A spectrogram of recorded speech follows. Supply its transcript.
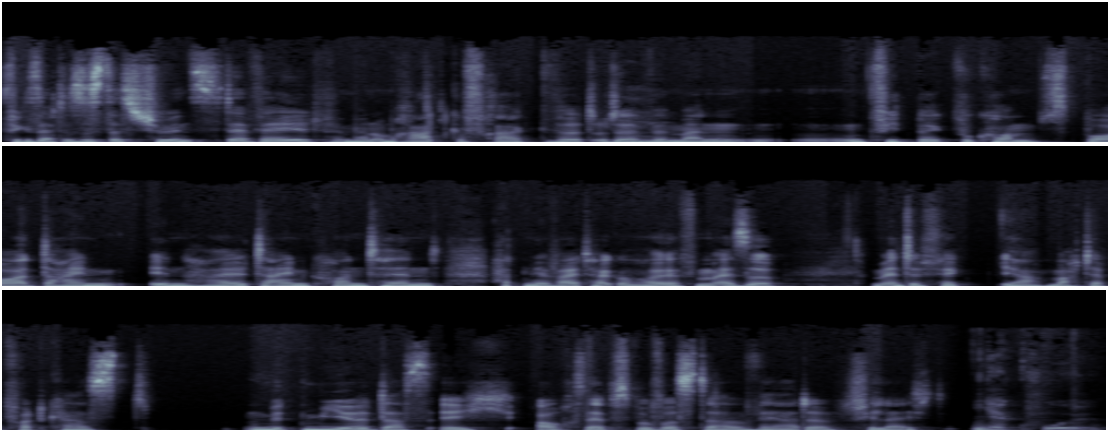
wie gesagt, es ist das Schönste der Welt, wenn man um Rat gefragt wird oder mhm. wenn man ein Feedback bekommt, boah, dein Inhalt, dein Content hat mir weitergeholfen. Also im Endeffekt, ja, macht der Podcast mit mir, dass ich auch selbstbewusster werde, vielleicht. Ja, cool.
